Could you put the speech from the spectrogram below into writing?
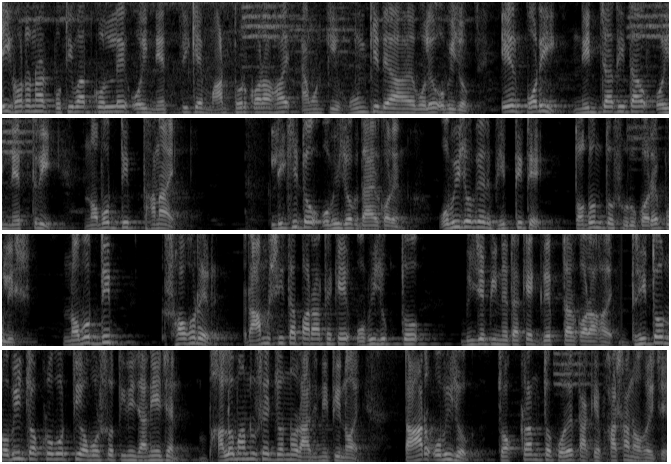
এই ঘটনার প্রতিবাদ করলে ওই নেত্রীকে মারধর করা হয়, এমনকি হুমকি দেওয়া হয় বলে অভিযোগ। এরপরই নির্যাতিতা ওই নেত্রী নবদ্বীপ থানায় লিখিত অভিযোগ দায়ের করেন। অভিযোগের ভিত্তিতে তদন্ত শুরু করে পুলিশ। নবদ্বীপ শহরের রামসীতাপাড়া থেকে অভিযুক্ত বিজেপি নেতাকে গ্রেপ্তার করা হয়। ধৃত নবীন চক্রবর্তী অবশ্য তিনি জানিয়েছেন ভালো মানুষের জন্য রাজনীতি নয়। তার অভিযোগ চক্রান্ত করে তাকে ফাঁসানো হয়েছে।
